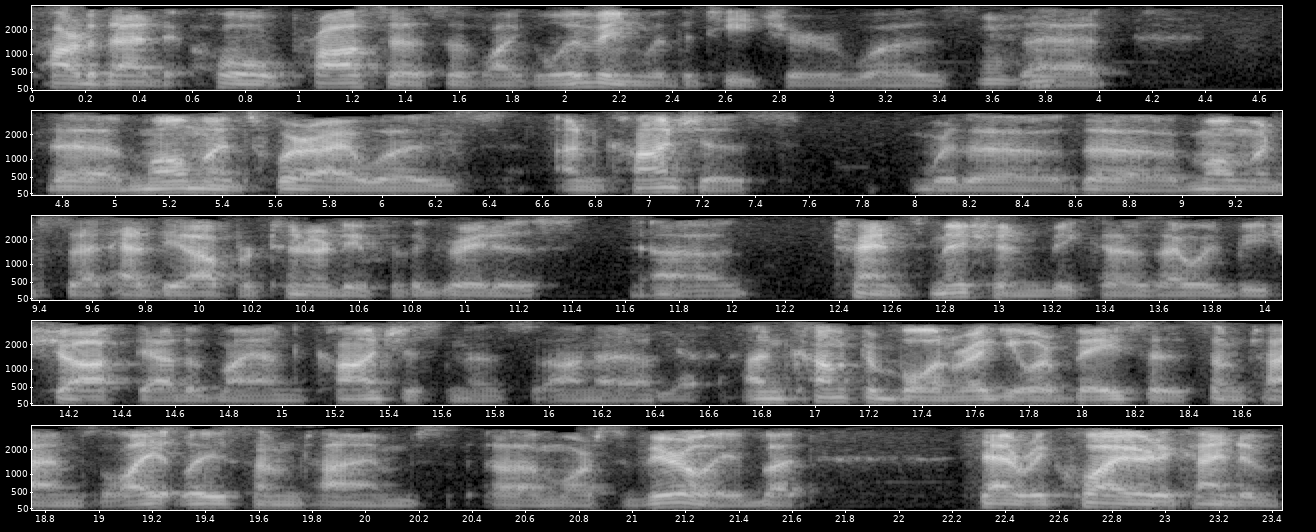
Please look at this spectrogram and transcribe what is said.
part of that whole process of like living with the teacher was mm-hmm. that the moments where I was unconscious were the the moments that had the opportunity for the greatest uh, transmission because I would be shocked out of my unconsciousness on a yeah. uncomfortable and regular basis, sometimes lightly, sometimes uh, more severely, but that required a kind of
